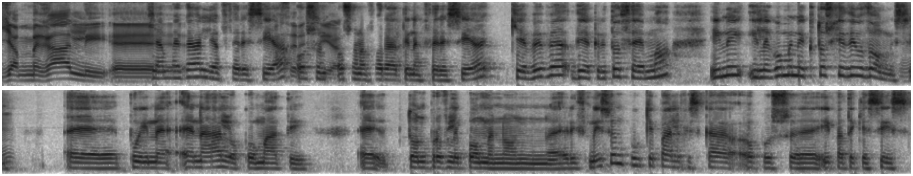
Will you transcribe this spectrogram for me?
για μεγάλη... Ε... Για μεγάλη αυθαιρεσία, αυθαιρεσία. Όσον, όσον αφορά την αυθαιρεσία και βέβαια διακριτό θέμα είναι η λεγόμενη εκτός σχεδίου δόμηση, ε, που είναι ένα άλλο κομμάτι ε, των προβλεπόμενων ε, ρυθμίσεων που και πάλι φυσικά όπως είπατε κι εσείς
